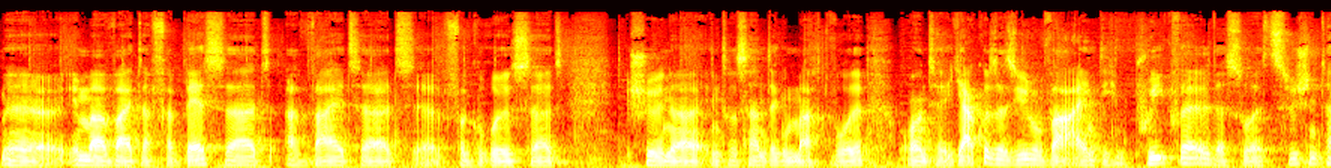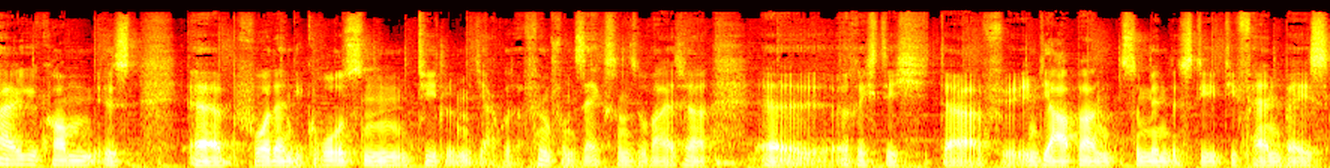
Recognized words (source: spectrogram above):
äh, immer weiter verbessert, erweitert, äh, vergrößert, schöner, interessanter gemacht wurde. Und äh, Yakuza Zero war eigentlich ein Prequel, das so als Zwischenteil gekommen ist, äh, bevor dann die großen Titel mit Yakuza 5 und 6 und so weiter äh, richtig dafür in Japan zumindest die, die Fanbase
